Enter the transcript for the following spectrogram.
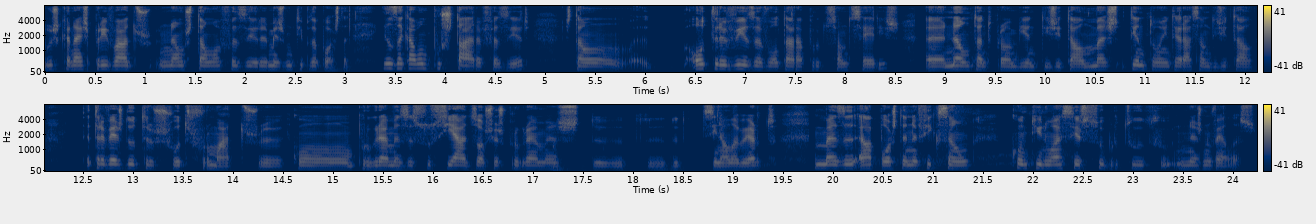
os, canais privados não estão a fazer o mesmo tipo de aposta. Eles acabam por estar a fazer, estão outra vez a voltar à produção de séries, uh, não tanto para o ambiente digital, mas tentam a interação digital através de outros, outros formatos, uh, com programas associados aos seus programas de, de, de sinal aberto, mas a, a aposta na ficção continua a ser sobretudo nas novelas.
